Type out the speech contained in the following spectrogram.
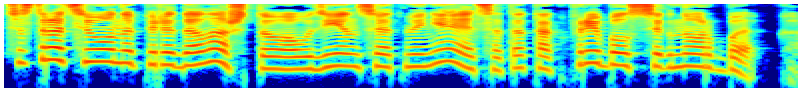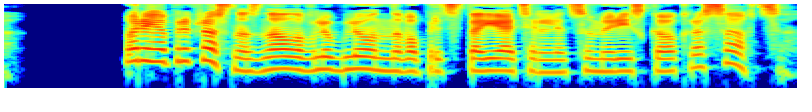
Сестра Тиона передала, что аудиенция отменяется, так как прибыл сигнор Бекка. Мария прекрасно знала влюбленного предстоятельницу мирийского красавца.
